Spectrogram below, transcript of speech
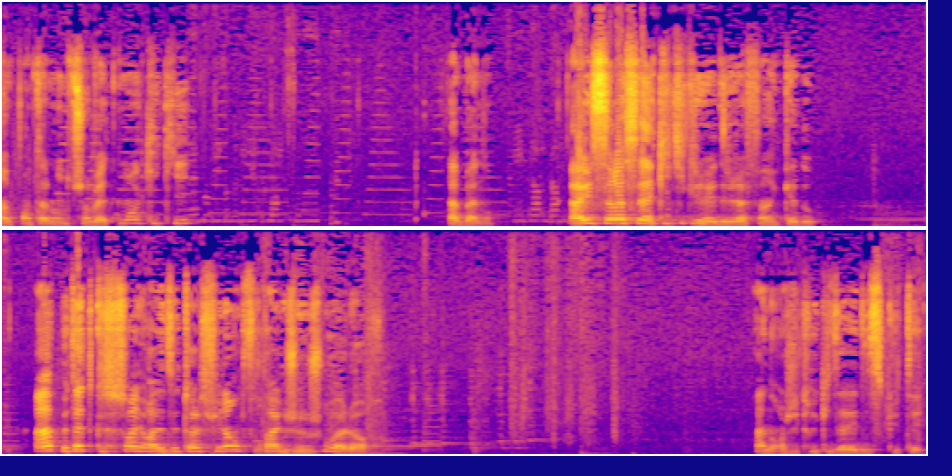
Un pantalon de survêtement, Kiki Ah bah non. Ah oui, c'est vrai, c'est à Kiki que j'avais déjà fait un cadeau. Ah, peut-être que ce soir il y aura des étoiles filantes, faudra que je joue alors. Ah non, j'ai cru qu'ils allaient discuter.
